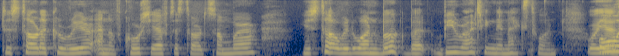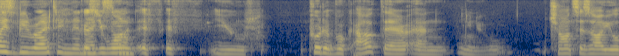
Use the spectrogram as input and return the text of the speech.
to start a career and of course you have to start somewhere. You start with one book, but be writing the next one. well, Always yes, be writing the because next you want one. if if you put a book out there, and you know, chances are you'll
